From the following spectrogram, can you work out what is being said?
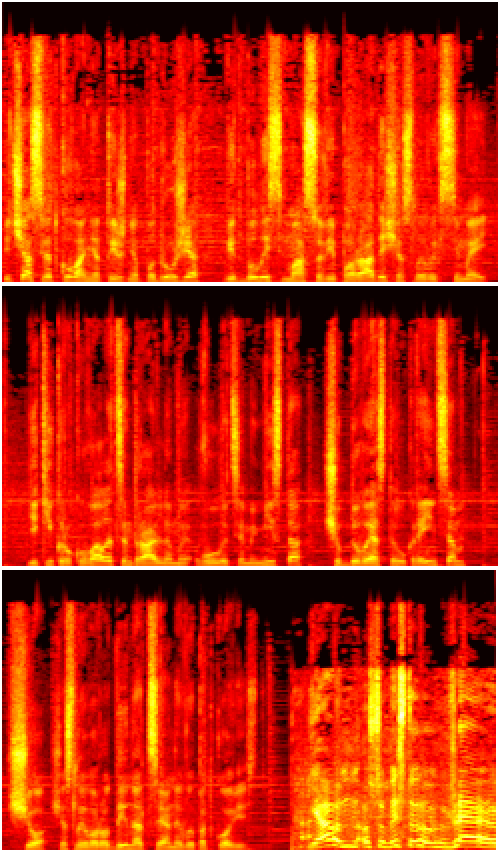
Під час святкування тижня подружжя відбулись масові поради щасливих сімей, які крокували центральними вулицями міста, щоб довести українцям, що щаслива родина це не випадковість. Я особисто вже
